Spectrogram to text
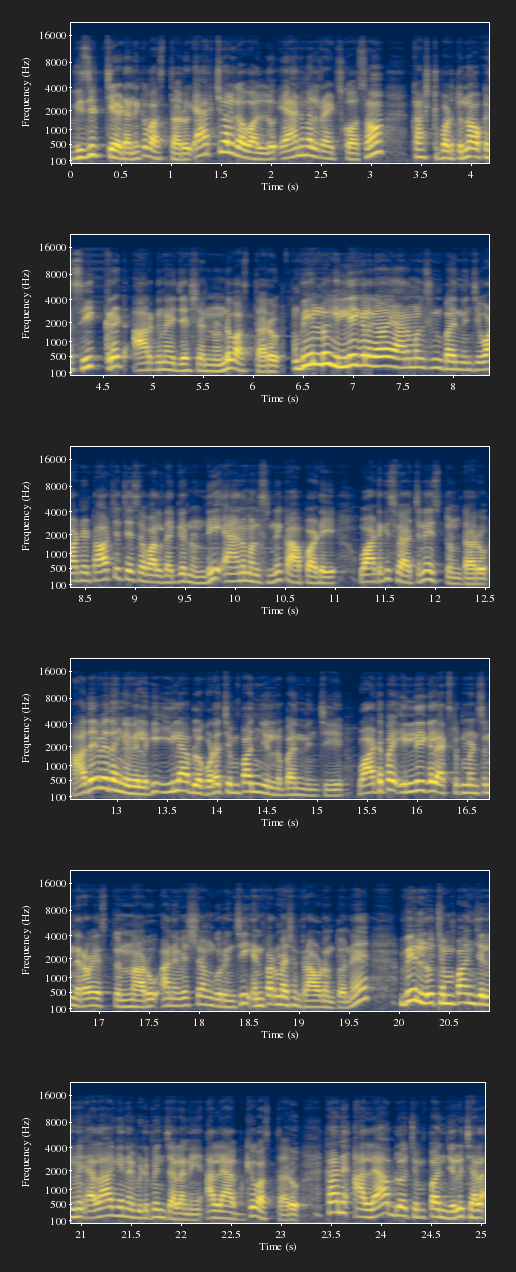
విజిట్ చేయడానికి వస్తారు. యాక్చువల్గా వాళ్ళు యానిమల్ రైట్స్ కోసం కష్టపడుతున్న ఒక సీక్రెట్ ఆర్గనైజేషన్ నుండి వస్తారు. వీళ్ళు ఇల్లీగల్గా యానిమల్స్ని బంధించి వాటిని టార్చర్ చేసే వాళ్ళ దగ్గర నుండి యానిమల్స్ని కాపాడి వాటికి స్వేచ్ఛను ఇస్తుంటారు. అదేవిధంగా వీళ్ళకి ఈ ల్యాబ్లో కూడా చింపాంజీలను బంధించి వాటిపై ఇల్లీగల్ ఎక్స్పెరిమెంట్స్ నిర్వహిస్తున్నారు అనే విషయం గురించి ఇన్ఫర్మేషన్ రావడంతోనే వీళ్ళు చింపాంజీలను ఎలాగైనా విడిపించాలని ఆ ల్యాబ్కి వస్తారు. కానీ ఆ ల్యాబ్లో చింపాంజీలు చాలా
